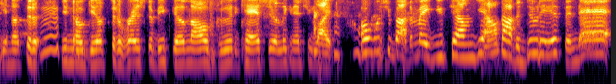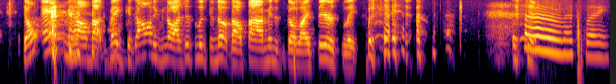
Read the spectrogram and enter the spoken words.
getting up to the, you know, get up to the register, be feeling all good. The cashier looking at you like, oh, what you about to make? You tell them, yeah, I'm about to do this and that. Don't ask me how I'm about to make, because I don't even know. I just looked it up about five minutes ago. Like seriously. oh, that's funny.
